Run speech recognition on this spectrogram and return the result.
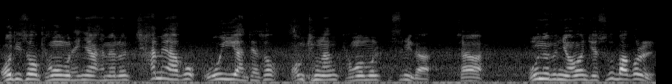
어디서 경험을 했냐 하면은 참외하고 오이한테서 엄청난 경험을 했습니다. 자, 오늘은요, 이제 수박을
